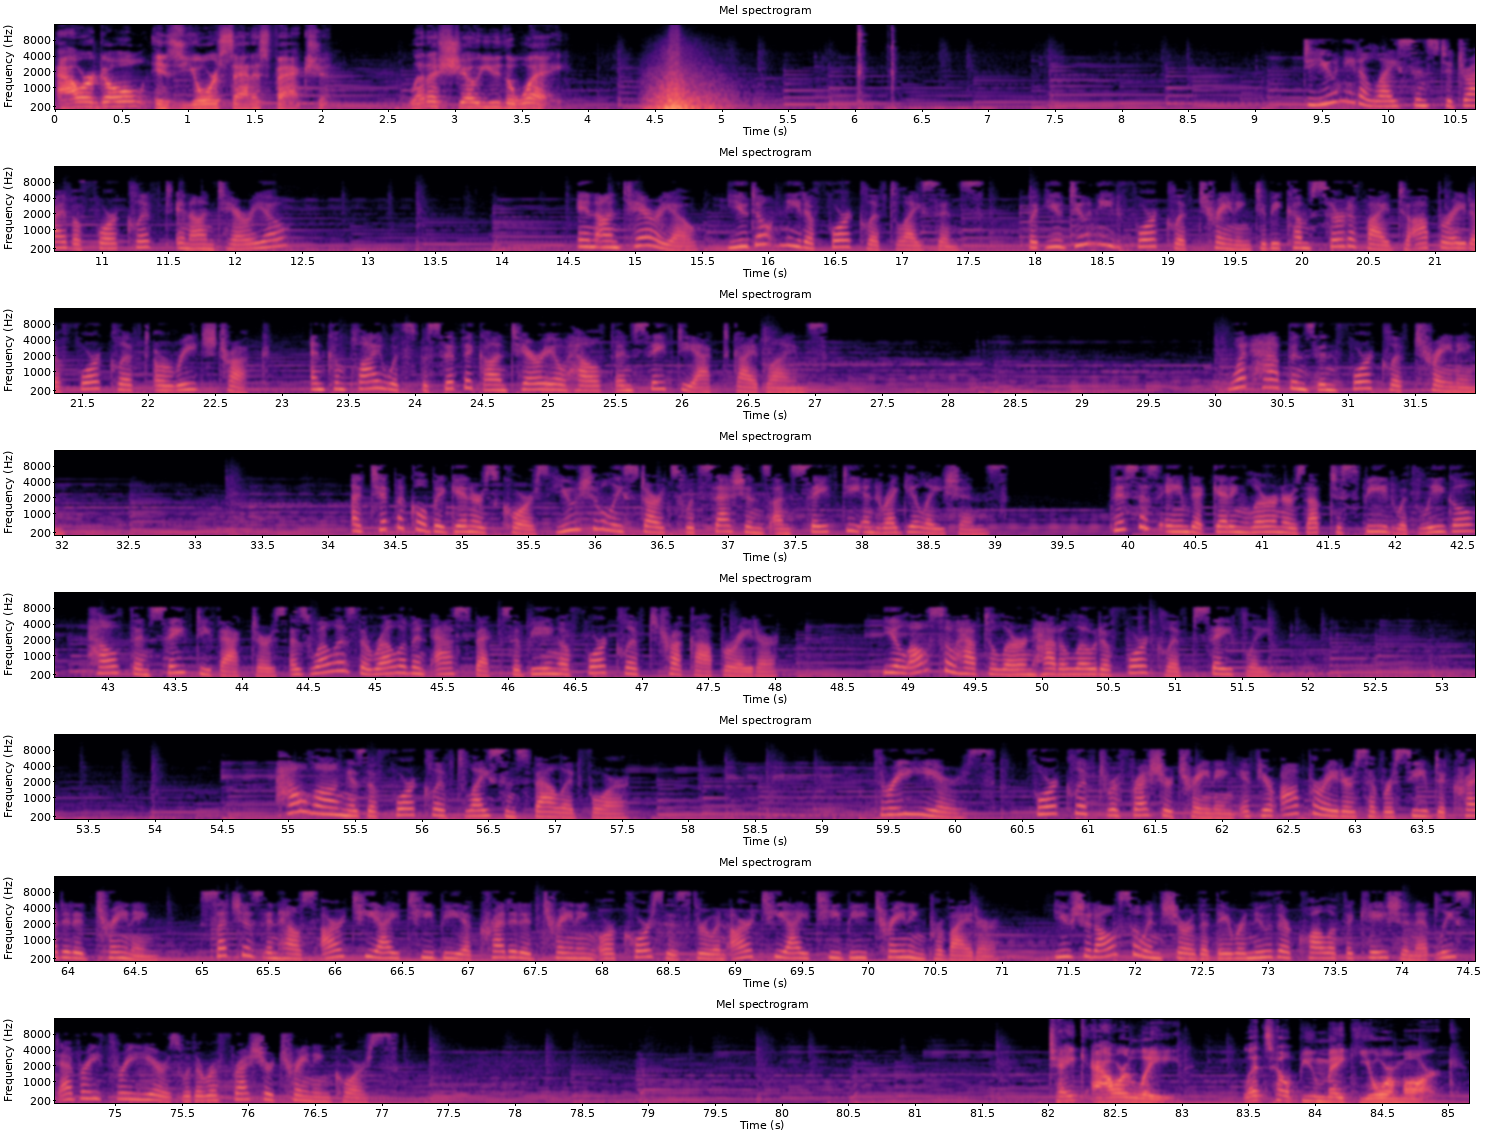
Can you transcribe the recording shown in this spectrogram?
Our goal is your satisfaction. Let us show you the way. Do you need a license to drive a forklift in Ontario? In Ontario, you don't need a forklift license, but you do need forklift training to become certified to operate a forklift or reach truck, and comply with specific Ontario Health and Safety Act guidelines. What happens in forklift training? A typical beginner's course usually starts with sessions on safety and regulations. This is aimed at getting learners up to speed with legal, health and safety factors as well as the relevant aspects of being a forklift truck operator. You'll also have to learn how to load a forklift safely. How long is a forklift license valid for? Three years. Forklift refresher training if your operators have received accredited training, such as in-house RTITB accredited training or courses through an RTITB training provider. You should also ensure that they renew their qualification at least every three years with a refresher training course. Take our lead. Let's help you make your mark.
